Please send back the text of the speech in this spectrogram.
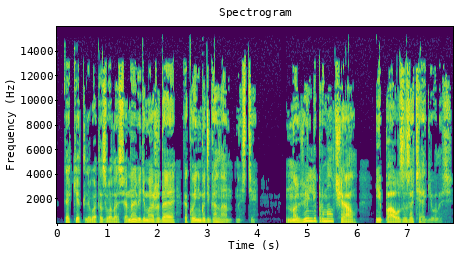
— кокетливо отозвалась она, видимо, ожидая какой-нибудь галантности. Но Вилли промолчал, и пауза затягивалась.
